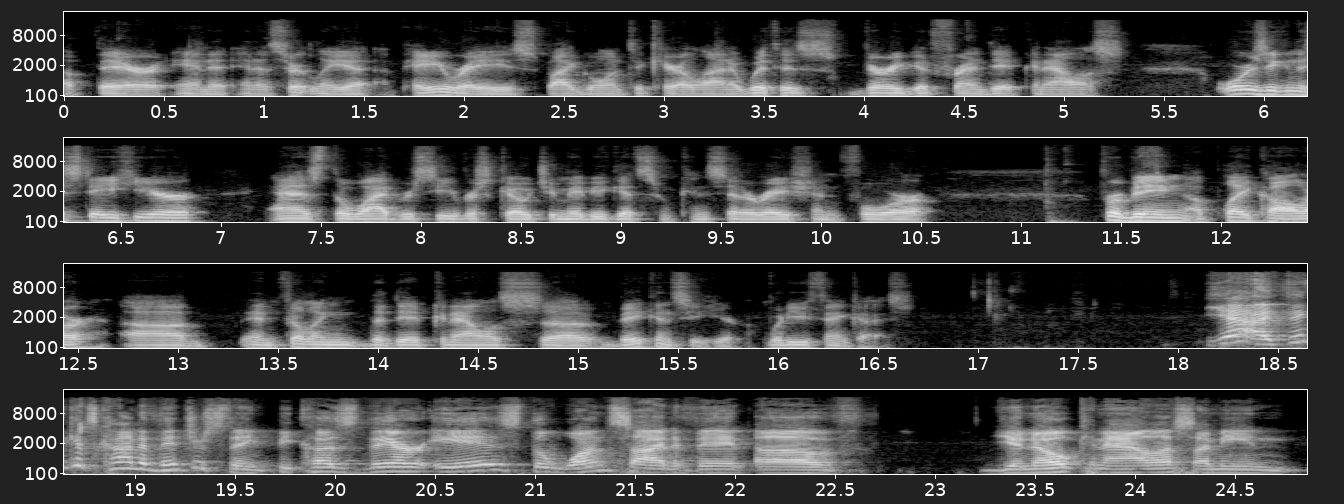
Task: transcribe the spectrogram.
up there and, a, and a, certainly a, a, pay raise by going to Carolina with his very good friend Dave Canales? Or is he going to stay here as the wide receivers coach and maybe get some consideration for for being a play caller uh, and filling the Dave Canales uh, vacancy here? What do you think, guys? Yeah, I think it's kind of interesting because there is the one side of it of, you know, Canales. I mean,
